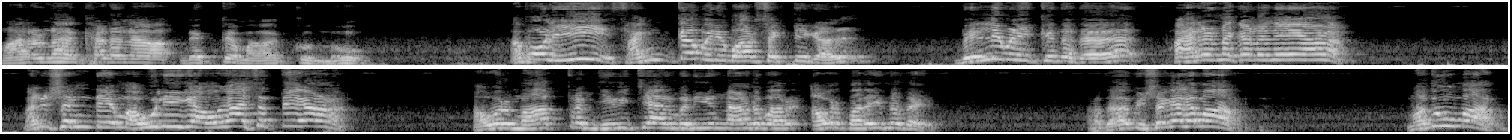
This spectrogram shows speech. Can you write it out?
ഭരണഘടന വ്യക്തമാക്കുന്നു. അപ്പോൾ ഈ സംഘപരിവാർ ശക്തികൾ വെല്ലുവിളിക്കുന്നത് ഭരണഘടനയാണ്. മനുഷ്യന്റെ മൗലിക അവകാശത്തെയാണ്. അവർ മാത്രം ജീവിച്ചാൽ മതി എന്നാണ് അവർ പറയുന്നത്. അത് വിഷകലമാർ മധുമാർ.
